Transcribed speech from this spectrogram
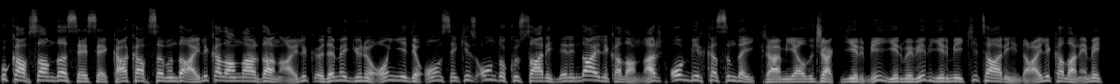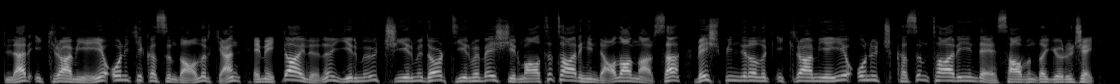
Bu kapsamda SSK kapsamında aylık alanlardan aylık ödeme günü 17, 18, 19 tarihlerinde aylık alanlar 11 Kasım'da ikramiye alacak. 20, 21, 22 tarihinde aylık alan emekliler ikramiyeyi 12 Kasım'da alırken emekli aylığını 23, 24, 25, 26 tarihinde alanlarsa 5 bin liralık ikramiyeyi 13 Kasım tarihinde hesabında görecek.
